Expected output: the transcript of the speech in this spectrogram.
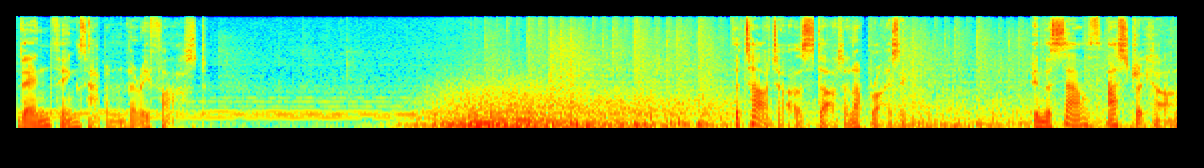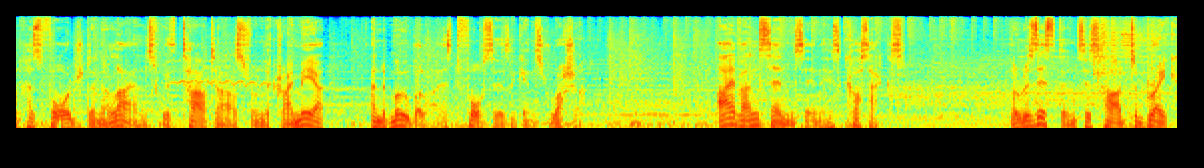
Then things happen very fast. The Tatars start an uprising. In the south, Astrakhan has forged an alliance with Tatars from the Crimea and mobilized forces against Russia. Ivan sends in his Cossacks. The resistance is hard to break,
